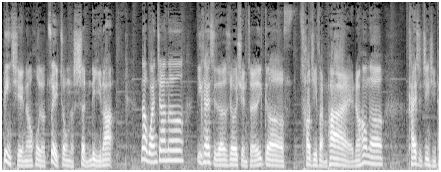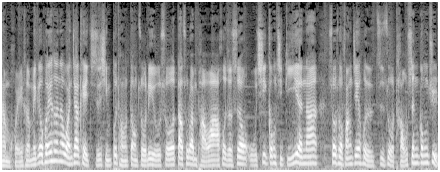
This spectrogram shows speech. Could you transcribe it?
并且呢，获得最终的胜利啦。那玩家呢，一开始的时候选择一个超级反派，然后呢，开始进行他们回合。每个回合呢，玩家可以执行不同的动作，例如说到处乱跑啊，或者是用武器攻击敌人啊，搜索房间或者制作逃生工具。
